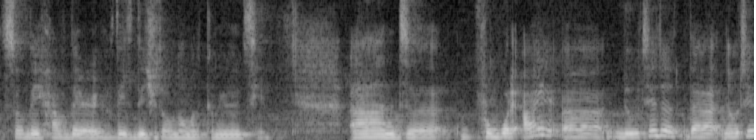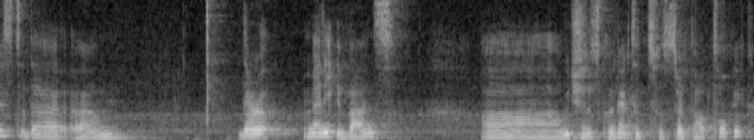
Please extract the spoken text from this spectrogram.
so they have their this digital nomad community. And uh, from what I uh, noted, that noticed that um, there are many events uh, which is connected to startup topic.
